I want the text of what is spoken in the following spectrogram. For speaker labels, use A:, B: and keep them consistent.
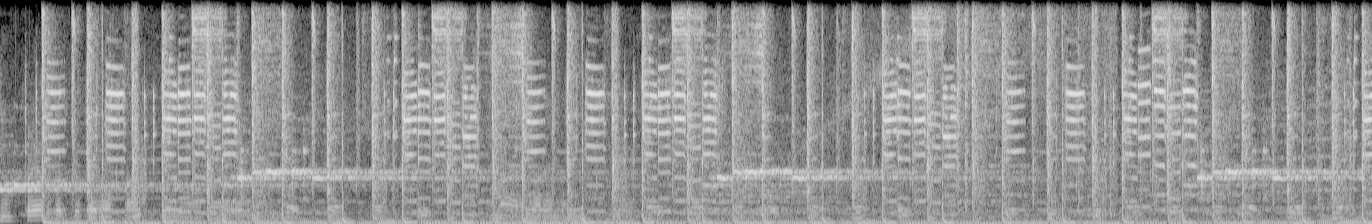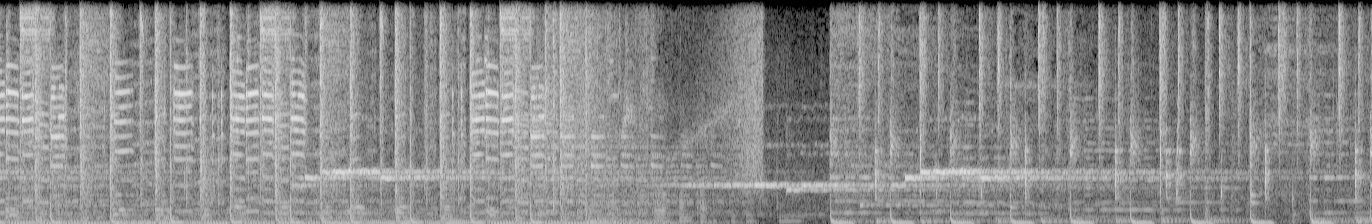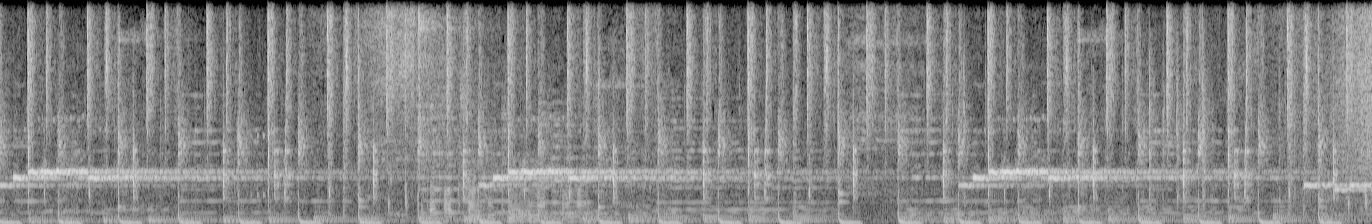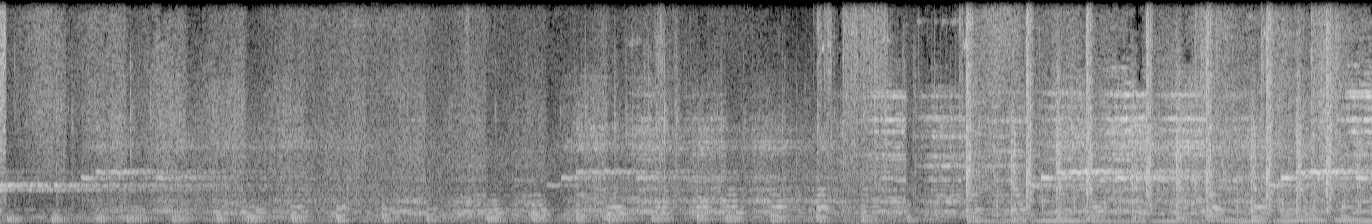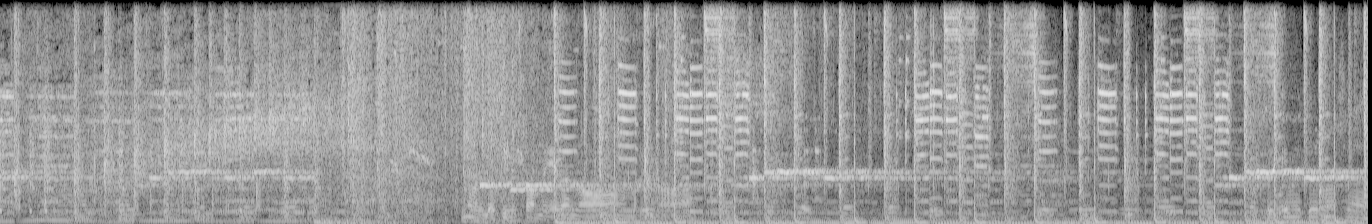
A: siempre porque tengo tiene comida, no, hombre, no. No sé qué meternos a...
